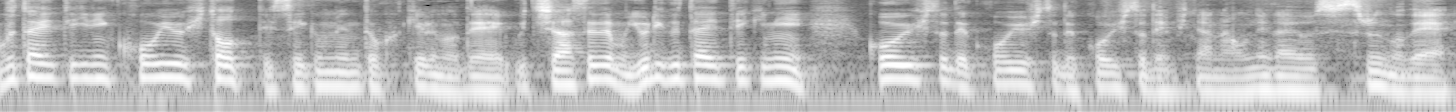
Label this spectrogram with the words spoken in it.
具体的にこういう人ってセグメントをかけるので打ち合わせでもより具体的にこういう人でこういう人でこういう人でみたいなお願いをするので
